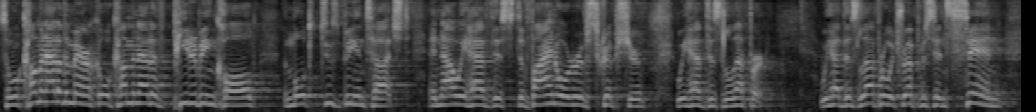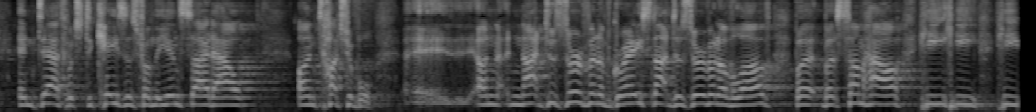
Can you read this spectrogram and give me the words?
So we're coming out of the miracle, we're coming out of Peter being called, the multitudes being touched, and now we have this divine order of scripture. We have this leper. We have this leper which represents sin and death, which decays us from the inside out untouchable, uh, not deserving of grace, not deserving of love, but, but somehow he, he, he,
